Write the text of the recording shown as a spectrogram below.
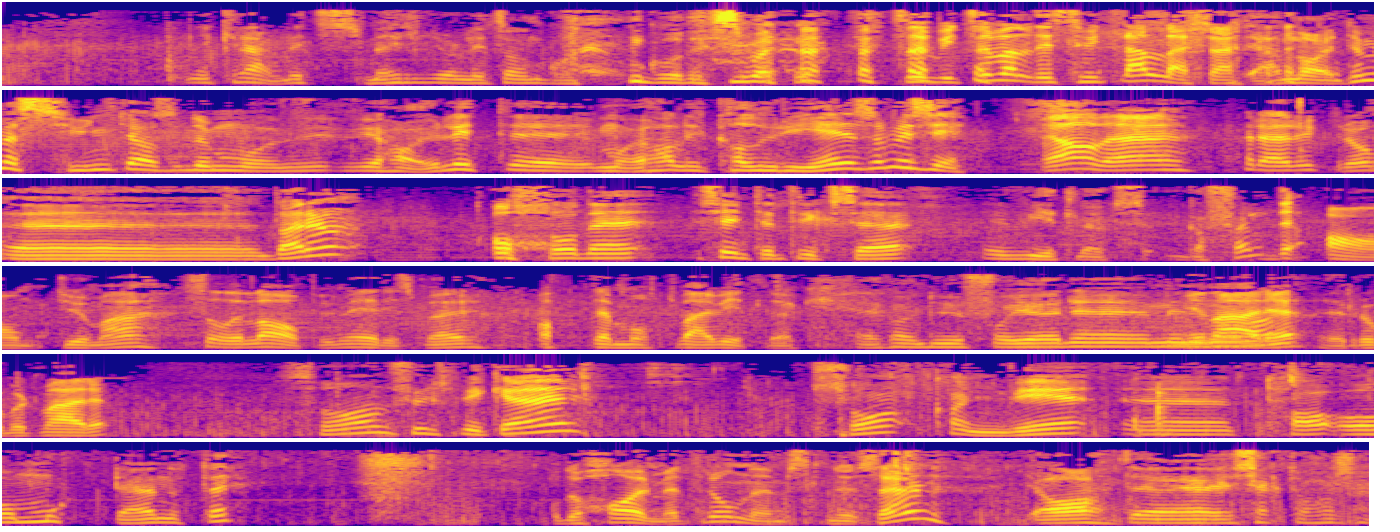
Det krever litt smør og litt sånn go- Så det blir ikke så veldig sunt likevel, det Ja, noe annet med sunt altså, du må, vi, jo litt, vi må jo ha litt kalorier, som vi sier. Ja, det hører jeg rykter om. Eh, der, ja. Og så det kjente trikset hvitløksgaffel. Det ante jo meg, så det la opp i meierismør, at det måtte være hvitløk. Det kan du få gjøre, min Min ære. Robert med ære. Sånn, full spiker. Så kan vi eh, ta og morte nøtter. Og du har med Trondheimsknuseren. Ja, det er kjekt å ha Så.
